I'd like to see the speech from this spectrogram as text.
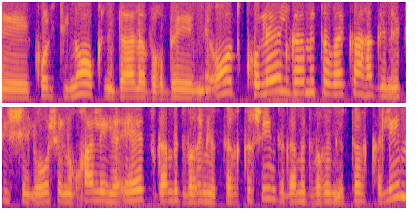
אה, כל תינוק נדע עליו הרבה מאוד, כולל גם את הרקע הגנטי שלו, שנוכל לייעץ גם בדברים יותר קשים וגם בדברים יותר קלים,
